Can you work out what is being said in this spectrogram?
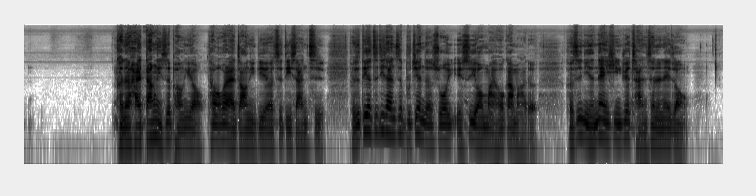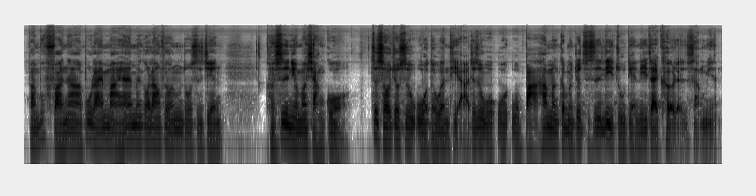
可能还当你是朋友，他们会来找你第二次、第三次，可是第二次、第三次不见得说也是有买或干嘛的，可是你的内心却产生了那种烦不烦啊？不来买啊，没给我浪费我那么多时间。可是你有没有想过，这时候就是我的问题啊，就是我我我把他们根本就只是立足点立在客人上面。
